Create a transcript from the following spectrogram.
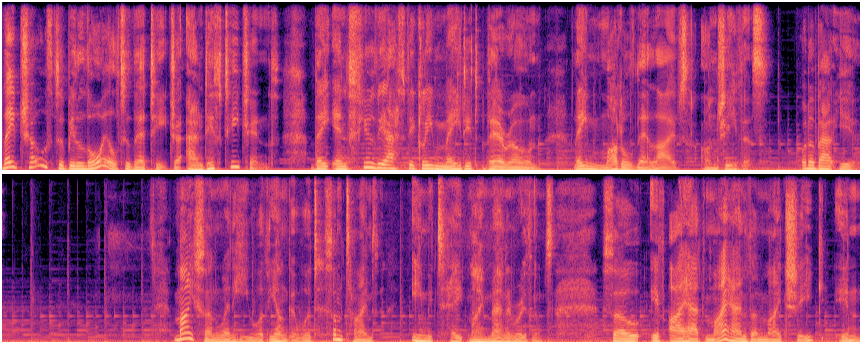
They chose to be loyal to their teacher and his teachings. They enthusiastically made it their own. They modeled their lives on Jesus. What about you? My son, when he was younger, would sometimes imitate my mannerisms. So if I had my hands on my cheek in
